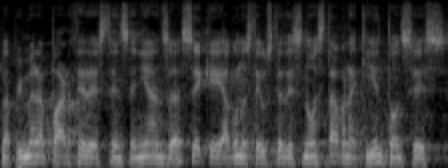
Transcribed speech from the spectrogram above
la primera parte de esta enseñanza. Sé que algunos de ustedes no estaban aquí, entonces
